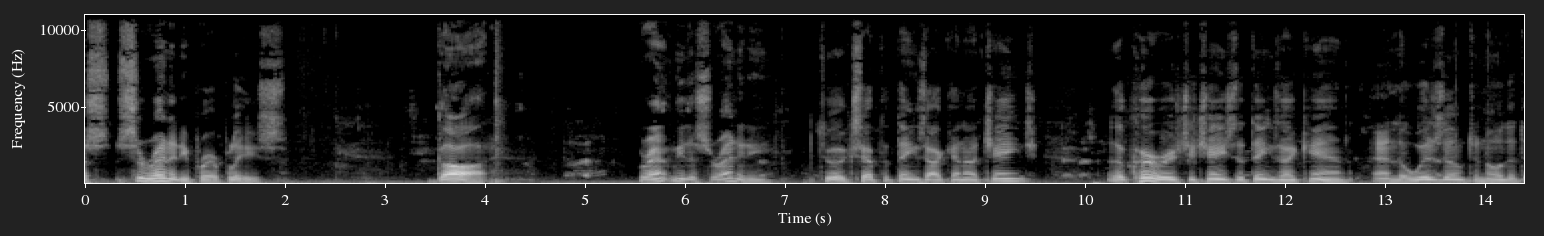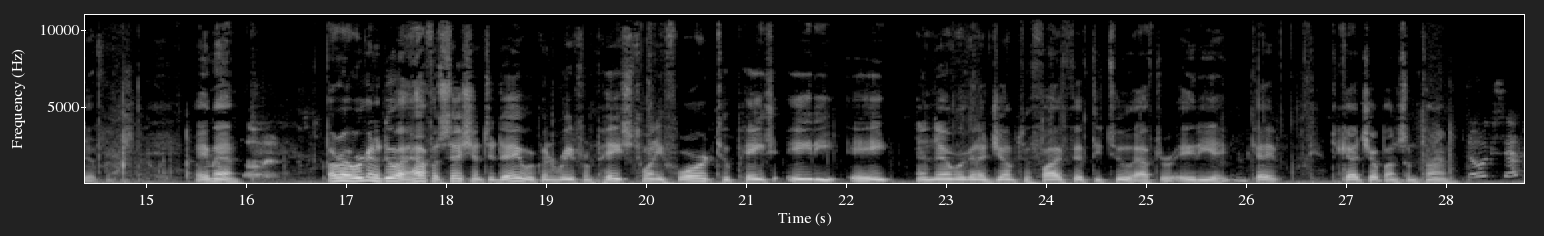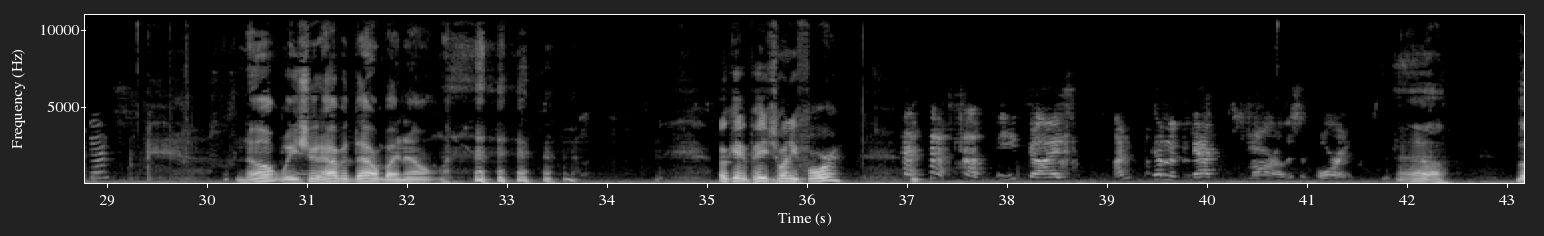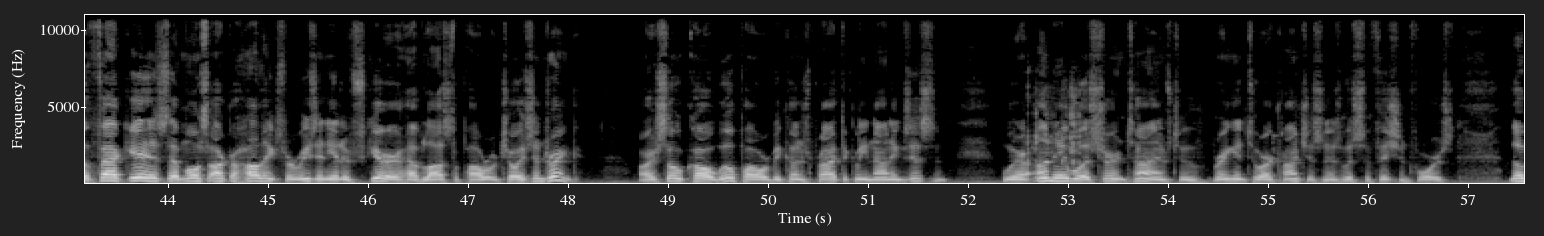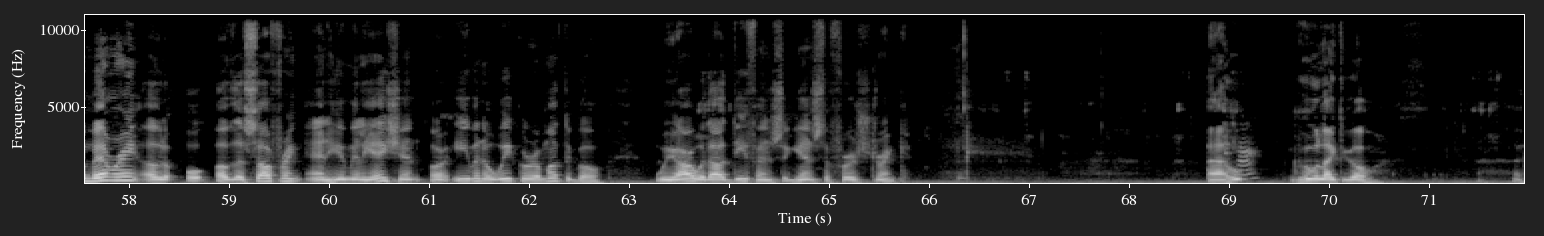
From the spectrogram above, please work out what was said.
A serenity prayer, please. God, grant me the serenity to accept the things I cannot change, the courage to change the things I can, and the wisdom to know the difference. Amen. Amen. All right, we're going to do a half a session today. We're going to read from page 24 to page 88, and then we're going to jump to 552 after 88, okay? To catch up on some time. No acceptance? No, we should have it down by now. okay, page 24. you guys, I'm coming back tomorrow. This is boring. Yeah. The fact is that most alcoholics, for reasons yet obscure, have lost the power of choice in drink. Our so called willpower becomes practically non existent. We are unable at certain times to bring into our consciousness with sufficient force the memory of, of the suffering and humiliation, or even a week or a month ago. We are without defense against the first drink. Uh, who, who would like to go? Uh,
